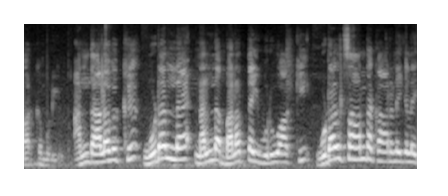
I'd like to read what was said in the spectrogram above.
பார்க்க முடியும். அந்த அளவுக்கு உடல்ல நல்ல பலத்தை உருவாக்கி உடல் சார்ந்த காரணிகளை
